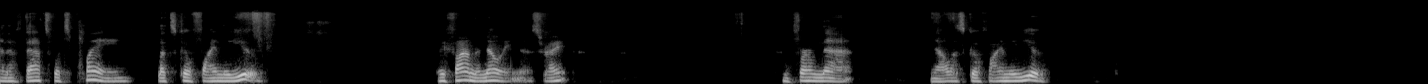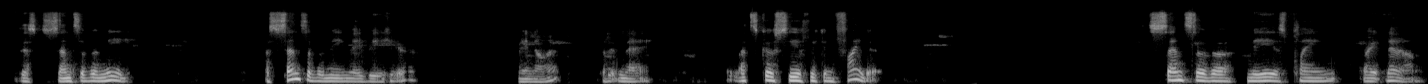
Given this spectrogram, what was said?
And if that's what's playing, let's go find the you. We found the knowingness, right? Confirm that. Now let's go find the you. This sense of a me. A sense of a me may be here, may not, but it may. But let's go see if we can find it. Sense of a me is playing right now.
